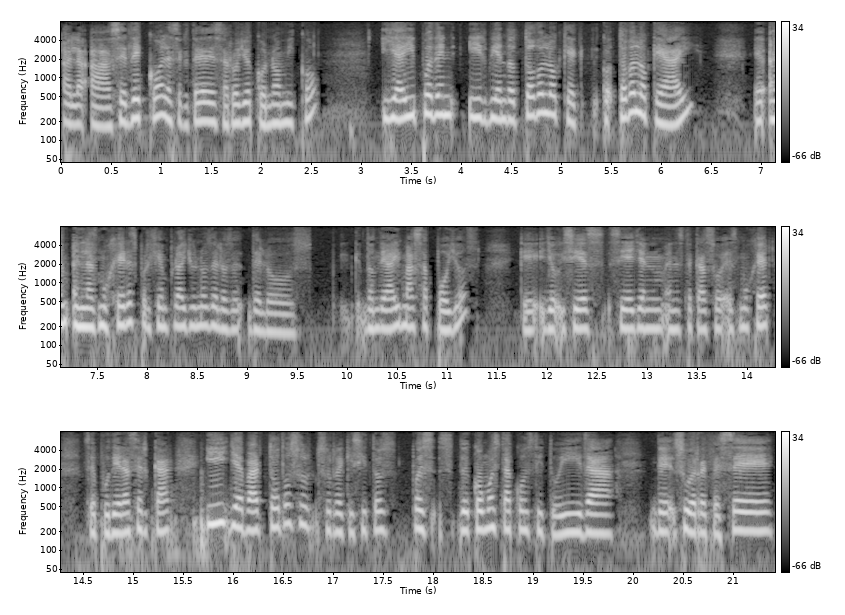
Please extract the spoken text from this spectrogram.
a, la, a SEDECO, a la Secretaría de Desarrollo Económico, y ahí pueden ir viendo todo lo que todo lo que hay. Eh, en, las mujeres, por ejemplo, hay unos de los de los donde hay más apoyos, que yo, si es, si ella en, este caso es mujer, se pudiera acercar y llevar todos su, sus requisitos, pues, de cómo está constituida, de su RFC,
